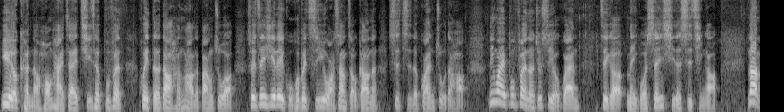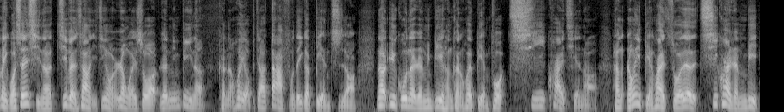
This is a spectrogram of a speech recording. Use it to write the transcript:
越有可能红海在汽车部分会得到很好的帮助哦，所以这些类股会不会持续往上走高呢？是值得关注的哈。另外一部分呢，就是有关这个美国升息的事情啊。那美国升息呢，基本上已经有认为说人民币呢可能会有比较大幅的一个贬值哦。那预估呢，人民币很可能会贬破七块钱哦，很容易贬坏所谓的七块人民币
